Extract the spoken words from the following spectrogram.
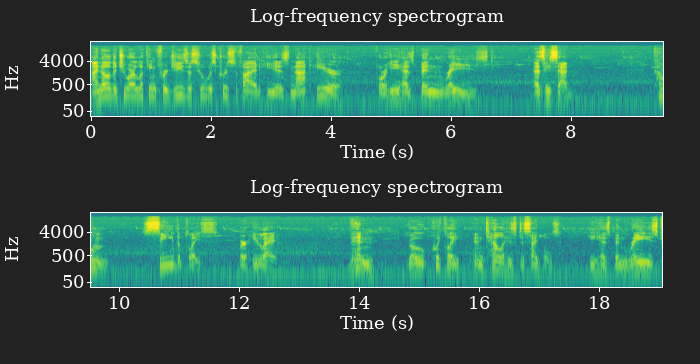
I know that you are looking for Jesus who was crucified. He is not here, for he has been raised, as he said. Come, see the place where he lay. Then go quickly and tell his disciples, He has been raised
